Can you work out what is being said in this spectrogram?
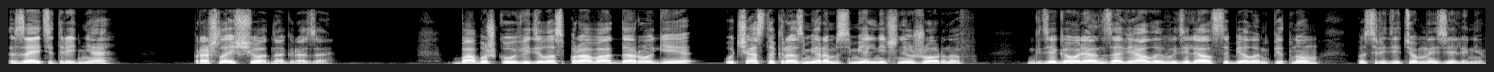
За эти три дня прошла еще одна гроза. Бабушка увидела справа от дороги участок размером с мельничный жорнов, где гаулян завял и выделялся белым пятном посреди темной зелени.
